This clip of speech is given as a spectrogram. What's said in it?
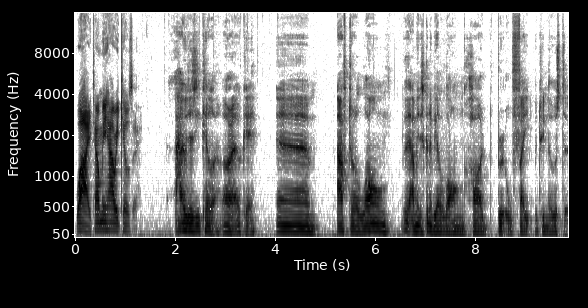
Why? Tell me how he kills her. how does he kill her? All right, okay. Um, after a long, I mean, it's going to be a long, hard, brutal fight between those two.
